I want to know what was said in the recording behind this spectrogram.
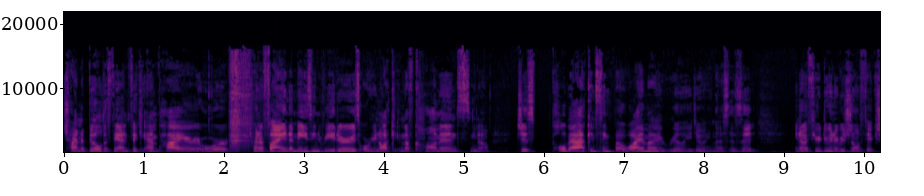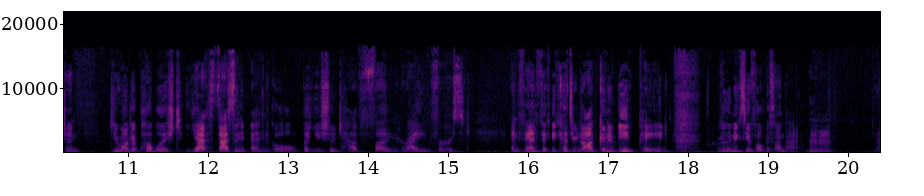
trying to build a fanfic empire or trying to find amazing readers or you're not getting enough comments. You know, just pull back and think about why am I really doing this? Is it you know if you're doing original fiction, do you want to get published? Yes, that's an end goal, but you should have fun writing first. And fanfic, because you're not going to be paid, really makes you focus on that. Mhm. Yeah,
